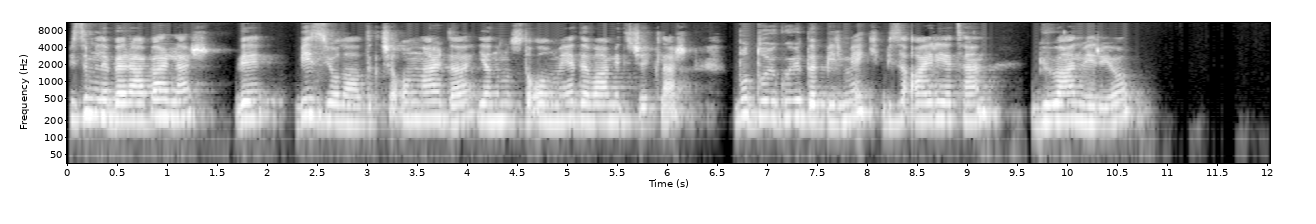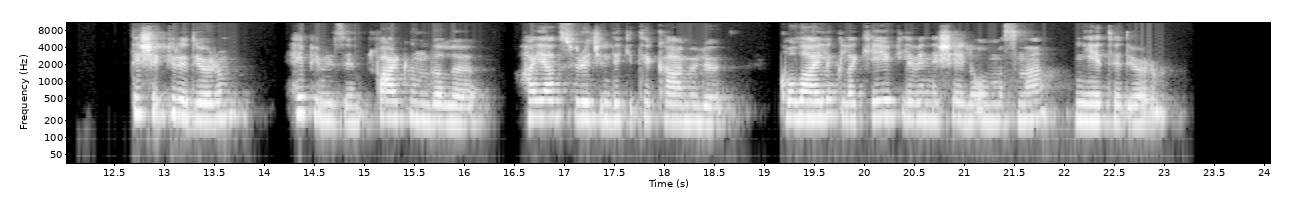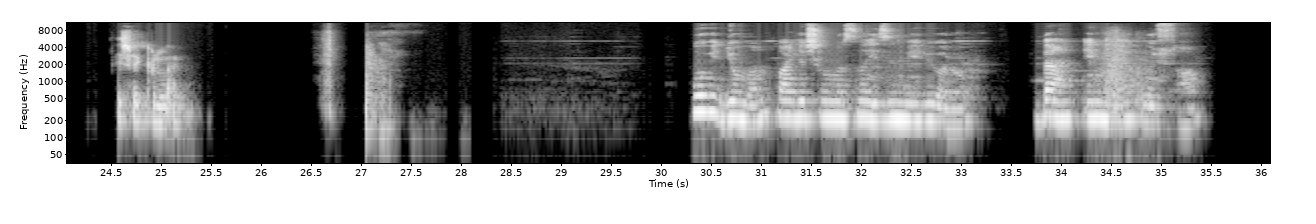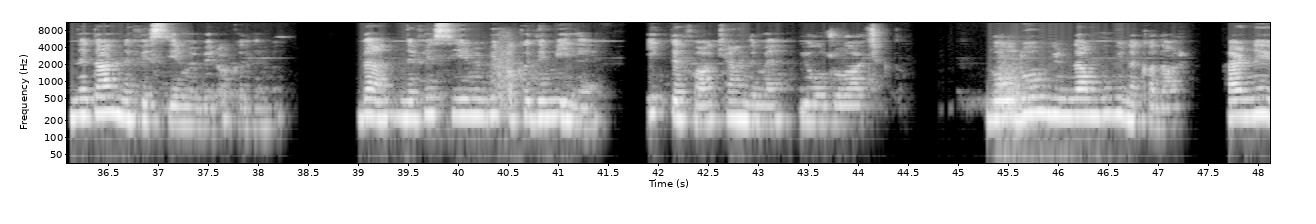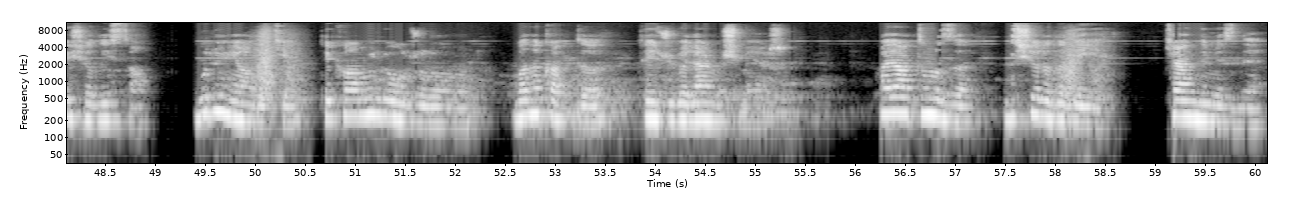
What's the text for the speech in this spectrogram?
Bizimle beraberler ve biz yol aldıkça onlar da yanımızda olmaya devam edecekler. Bu duyguyu da bilmek bize ayrıyeten güven veriyor. Teşekkür ediyorum. Hepimizin farkındalığı, hayat sürecindeki tekamülü, kolaylıkla, keyifle ve neşeyle olmasına niyet ediyorum. Teşekkürler. Bu videomun paylaşılmasına izin veriyorum. Ben Emine Uysal. Neden Nefes 21 Akademi? Ben Nefes 21 Akademi ile ilk defa kendime yolculuğa çıktım. Doğduğum günden bugüne kadar her ne yaşadıysam bu dünyadaki tekamül yolculuğunun bana kattığı tecrübelermiş meğer. Hayatımızı dışarıda değil, kendimizde,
